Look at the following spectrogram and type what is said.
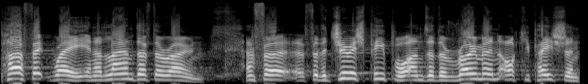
perfect way in a land of their own. And for, for the Jewish people under the Roman occupation,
